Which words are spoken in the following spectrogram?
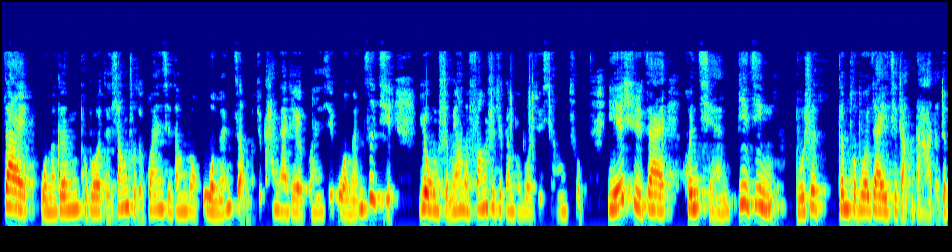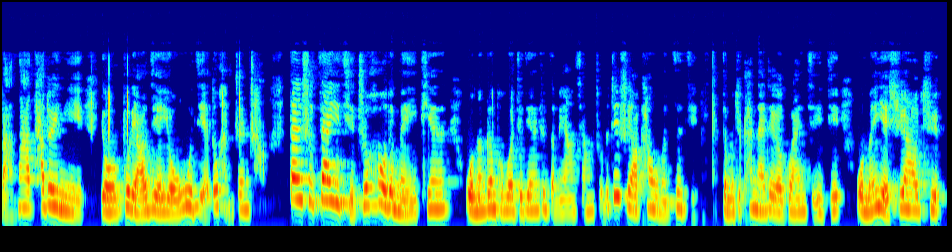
在我们跟婆婆的相处的关系当中，我们怎么去看待这个关系？我们自己用什么样的方式去跟婆婆去相处？也许在婚前，毕竟不是跟婆婆在一起长大的，对吧？那她对你有不了解、有误解都很正常。但是在一起之后的每一天，我们跟婆婆之间是怎么样相处的？这是要看我们自己怎么去看待这个关系，以及我们也需要去。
